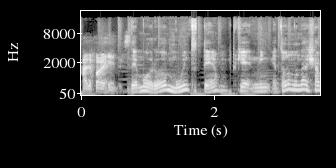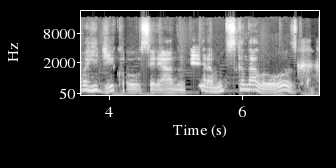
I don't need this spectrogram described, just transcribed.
fazer Power Rangers. Demorou muito tempo, porque ninguém, todo mundo achava ridículo o seriado. Era muito escandaloso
